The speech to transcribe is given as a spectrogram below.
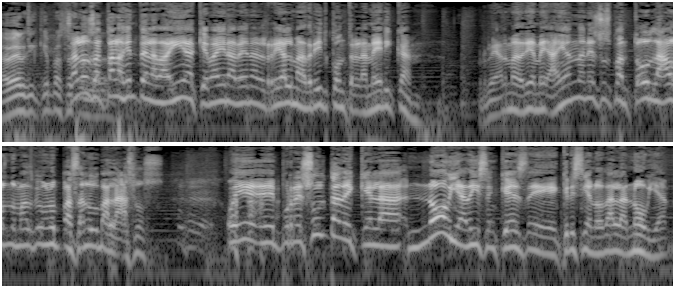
A ver, ¿qué, qué pasó? Saludos a toda la gente de la Bahía que va a ir a ver al Real Madrid contra el América. Real Madrid, ahí andan esos para todos lados, nomás ve uno pasan los balazos. Oye, eh, pues resulta de que la novia, dicen que es de Cristian Nodal, la novia,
